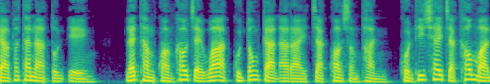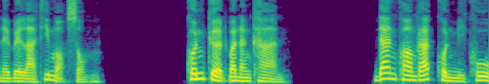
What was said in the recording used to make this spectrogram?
การพัฒนาตนเอง และทำความเข้าใจว่าคุณต้องการอะไรจากความสัมพันธ์ คนที่ใช่จะเข้ามาในเวลาที่เหมาะสม คนเกิดวันอังคาร ด้านความรักคนมีคู่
